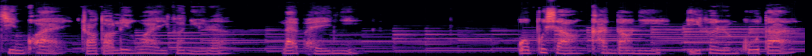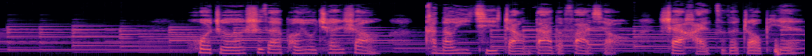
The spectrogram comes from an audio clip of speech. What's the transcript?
尽快找到另外一个女人来陪你。我不想看到你。”一个人孤单，或者是在朋友圈上看到一起长大的发小晒孩子的照片，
